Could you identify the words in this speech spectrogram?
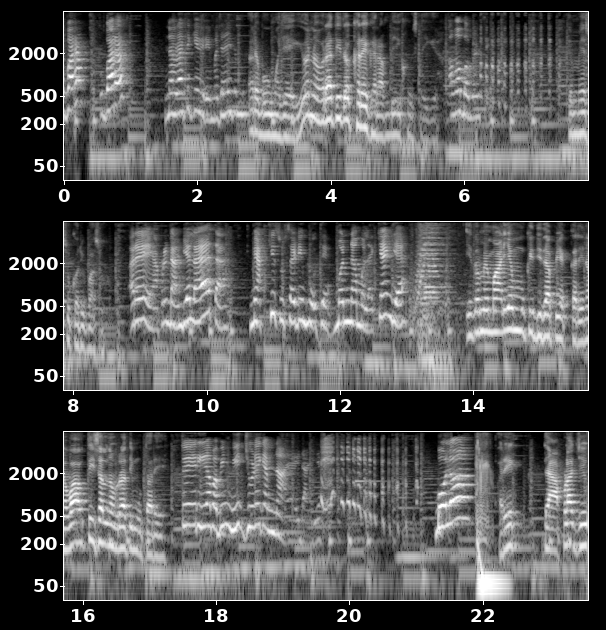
ઊભા રહો ઊભા રહો. નવરાત્રી કેવી રહી? મજા આવી તમને? અરે બહુ મજા આવી ગઈ હો. નવરાત્રી તો ખરેખર આમ દિલ ખુશ થઈ ગયો. આમાં બગડશે કે મેં શું કર્યું પાછું? અરે આપણે દાંડિયા લાયા હતા. મેં આખી સોસાયટી મોથે મન ના મળે ક્યાં ગયા? એ તો મેં માળીએમ મૂકી દીધા પેક કરીને. હવે આવતી સાલ નવરાત્રી ઉતારે. તો એ રિયા ભાભી મીત જોડે કેમ ના આયા દાંડિયા? બોલો. અરે તે આપણા જે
